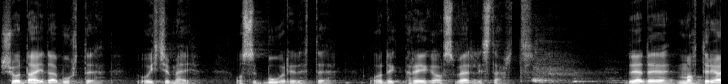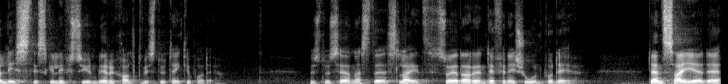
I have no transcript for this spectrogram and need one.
'se de der borte', og ikke meg. Vi bor i dette, og det preger oss veldig sterkt. Det er det materialistiske livssyn, blir det kalt, hvis du tenker på det. Hvis du ser neste slide, så er det en definisjon på det. Den sier det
